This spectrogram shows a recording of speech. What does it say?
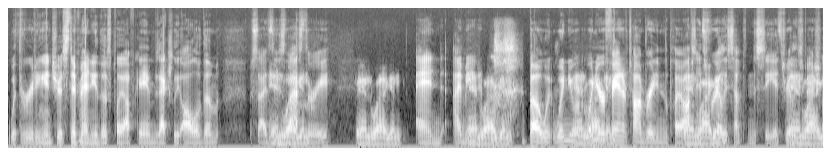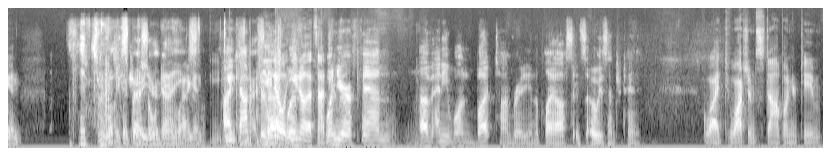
with rooting interest in many of those playoff games, actually all of them, besides these last three. Bandwagon. And I mean, Bandwagon. but when, when you're when you're a fan of Tom Brady in the playoffs, it's really something to see. It's really special. It's really that's what Joey, special, guys. bandwagon. You, I you- counter you that know, with you know that's not when true. you're though. a fan of anyone but Tom Brady in the playoffs, it's always entertaining. Why to watch him stomp on your team?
